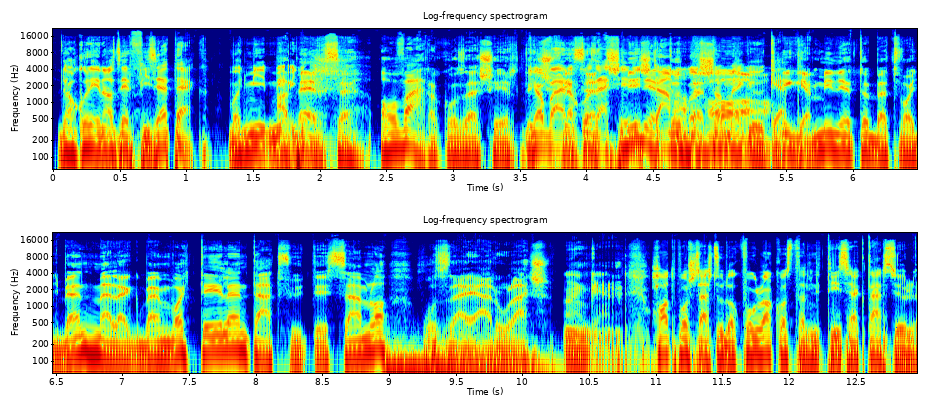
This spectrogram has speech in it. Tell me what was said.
De akkor én azért fizetek? Vagy mi? mi Hát persze, a várakozásért is a várakozásért is támogassam meg őket. Igen, minél többet vagy bent, melegben vagy télen, tehát fűtésszámla, hozzájárulás. Igen. Hat postást tudok foglalkoztatni, 10 hektár szőlő.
